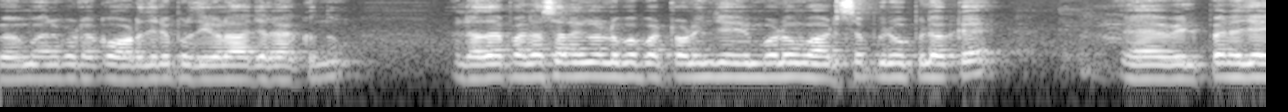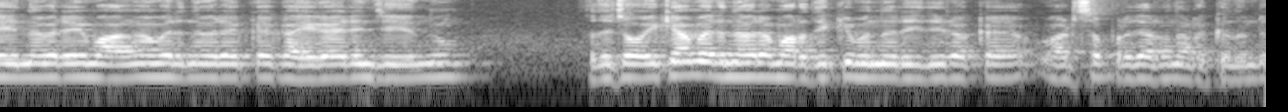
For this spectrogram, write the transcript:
ബഹുമാനപ്പെട്ട കോടതിയിൽ പ്രതികൾ ഹാജരാക്കുന്നു. അല്ലാതെ പല സ്ഥലങ്ങളിലും ഇപ്പോൾ പെട്രോളിങ് ചെയ്യുമ്പോഴും വാട്സപ്പ് ഗ്രൂപ്പിലൊക്കെ വിൽപ്പന ചെയ്യുന്നവരെയും വാങ്ങാൻ വരുന്നവരെയൊക്കെ കൈകാര്യം ചെയ്യുന്നു. അത് ചോദിക്കാൻ വരുന്നവരെ മർദ്ദിക്കുമെന്ന രീതിയിലൊക്കെ വാട്സപ്പ് പ്രചാരണം നടക്കുന്നുണ്ട്.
